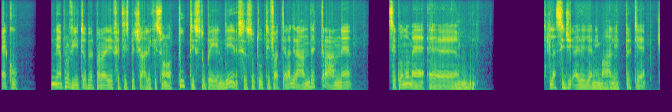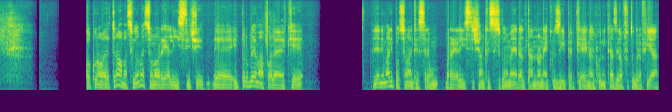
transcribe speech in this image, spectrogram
ecco, ne approfitto per parlare di effetti speciali che sono tutti stupendi, nel senso tutti fatti alla grande, tranne secondo me ehm, la CGI degli animali, perché qualcuno mi ha detto no ma secondo me sono realistici eh, il problema qual è? Che gli animali possono anche essere un, realistici anche se secondo me in realtà non è così perché in alcuni casi la fotografia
